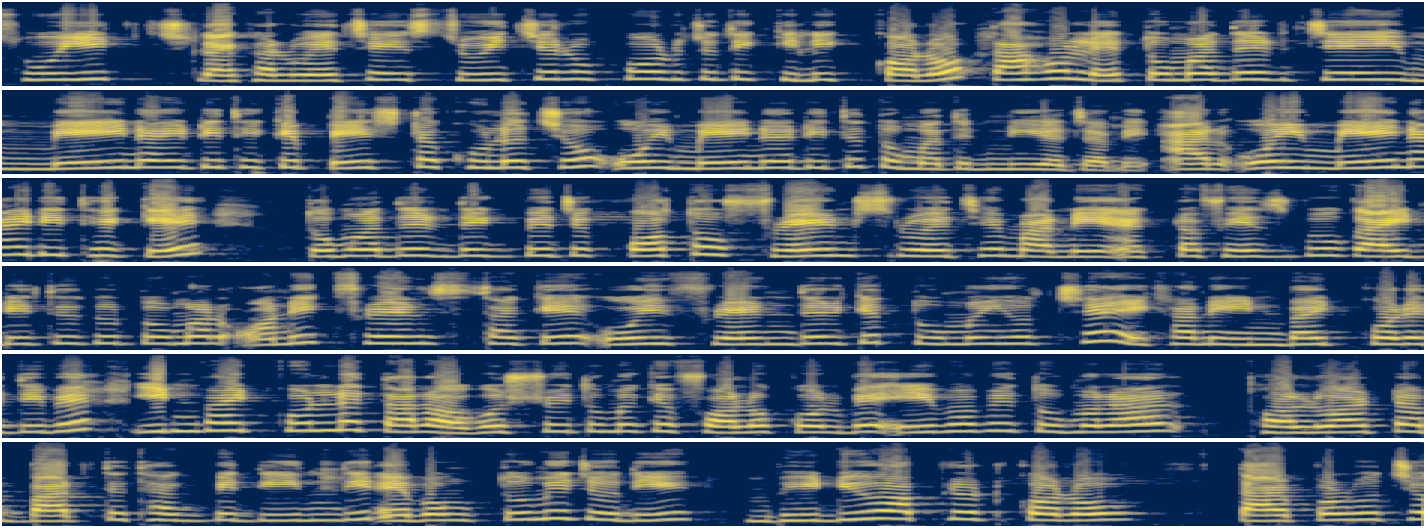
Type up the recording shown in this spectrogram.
সুইচ লেখা রয়েছে। এই সুইচের উপর যদি ক্লিক করো, তাহলে তোমাদের যে মেইন আইডি থেকে পেজটা খুলেছো, ওই মেইন আইডিতে তোমাদের নিয়ে যাবে। আর ওই মেইন আইডি থেকে তোমাদের দেখবে যে কত ফ্রেন্ডস রয়েছে। মানে একটা ফেসবুক আইডিতে তো তোমার অনেক ফ্রেন্ডস থাকে। ওই ফ্রেন্ডদেরকে তুমি হচ্ছে এখানে ইনভাইট করে দিবে। ইনভাইট করলে তারা অবশ্যই তোমাকে ফলো করবে। এইভাবে তোমরা ফলোয়ারটা বাড়তে থাকবে দিন দিন। এবং তুমি যদি ভিডিও আপলোড করো তারপর হচ্ছে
